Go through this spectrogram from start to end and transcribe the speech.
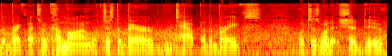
the brake lights would come on with just a bare tap of the brakes, which is what it should do.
